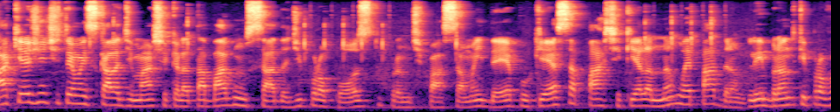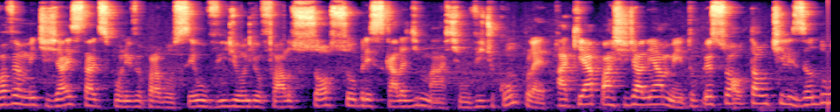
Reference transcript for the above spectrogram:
Aqui a gente tem uma escala de marcha que ela tá bagunçada de propósito para me te passar uma ideia, porque essa parte aqui ela não é padrão. Lembrando que provavelmente já está disponível para você o vídeo onde eu falo só sobre escala de marcha, um vídeo completo. Aqui é a parte de alinhamento. O pessoal tá utilizando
